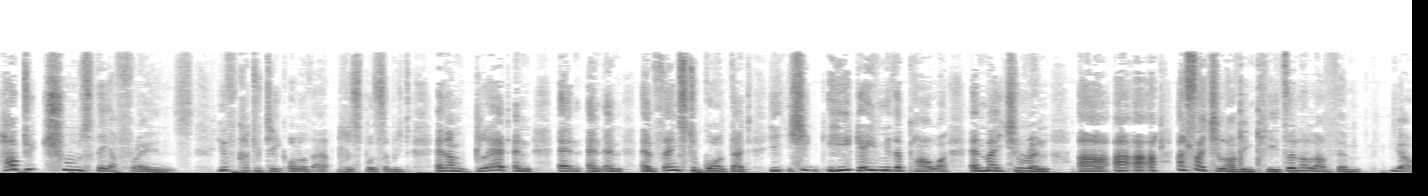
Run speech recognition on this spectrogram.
how to choose their friends. You've got to take all of that responsibility. And I'm glad and and and and, and thanks to God that He she, He gave me the power and my children are, are, are, are such loving kids and I love them. Yeah.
